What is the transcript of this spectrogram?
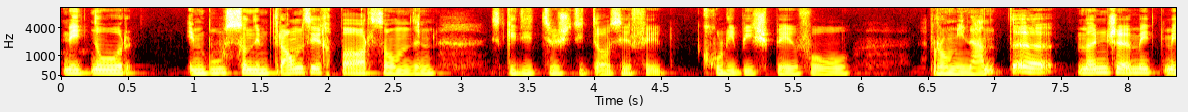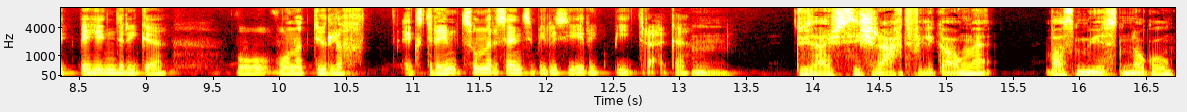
nicht nur im Bus und im Tram sichtbar, sondern es gibt inzwischen auch sehr viele coole Beispiele von prominenten Menschen mit, mit Behinderungen, wo, wo natürlich extrem zu einer Sensibilisierung beitragen. Hm. Du sagst, es ist recht viel gegangen. Was müsste noch gehen?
